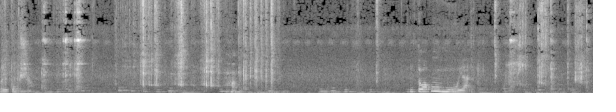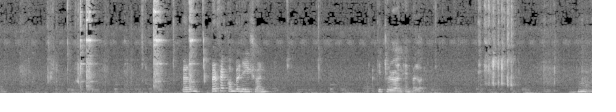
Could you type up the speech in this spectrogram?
malutong siya. Ito akong muya. Pero perfect combination chicharon and balot. Hmm.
